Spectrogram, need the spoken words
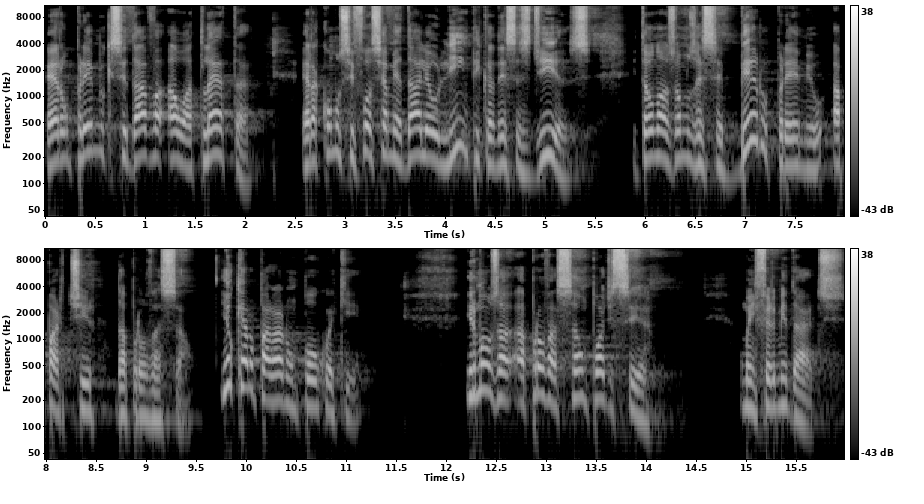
era um prêmio que se dava ao atleta, era como se fosse a medalha olímpica nesses dias. Então nós vamos receber o prêmio a partir da aprovação. E eu quero parar um pouco aqui. Irmãos, a aprovação pode ser uma enfermidade.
